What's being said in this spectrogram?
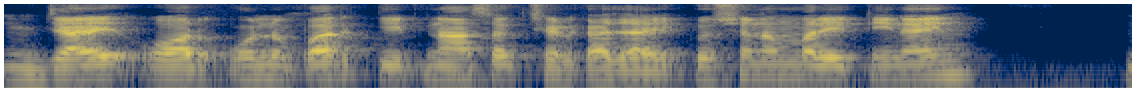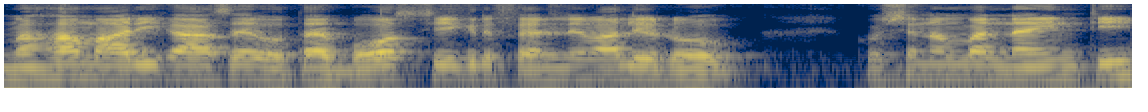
जाए और उन पर कीटनाशक छिड़का जाए। क्वेश्चन नंबर एट्टी नाइन महामारी का आशय होता है, बहुत शीघ्र फैलने वाले रोग। क्वेश्चन नंबर नाइन्टी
